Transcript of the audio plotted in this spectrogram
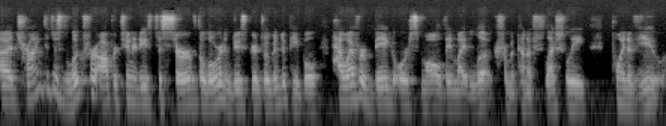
uh, trying to just look for opportunities to serve the Lord and do spiritual good to people, however big or small they might look from a kind of fleshly point of view.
